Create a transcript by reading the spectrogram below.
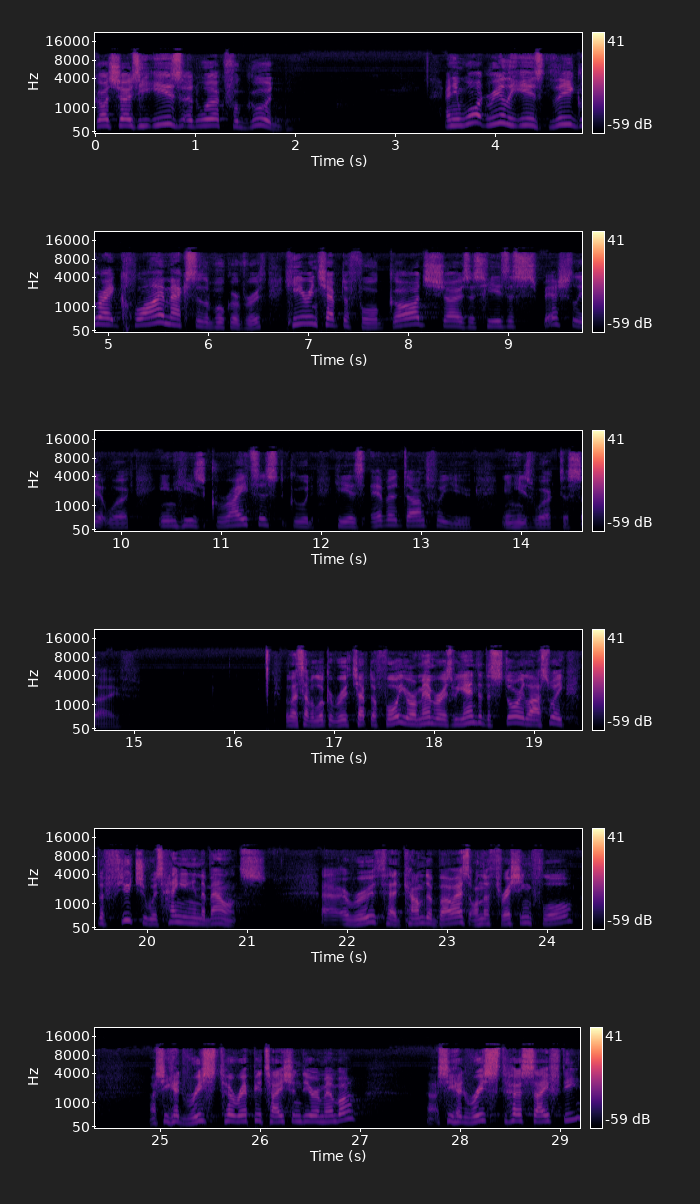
God shows He is at work for good. And in what really is the great climax of the book of Ruth, here in chapter 4, God shows us He is especially at work in His greatest good He has ever done for you in His work to save. Well, let's have a look at Ruth chapter 4. You remember as we ended the story last week, the future was hanging in the balance. Uh, Ruth had come to Boaz on the threshing floor. Uh, she had risked her reputation, do you remember? Uh, she had risked her safety.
